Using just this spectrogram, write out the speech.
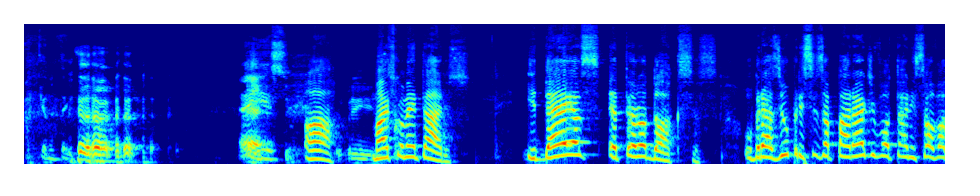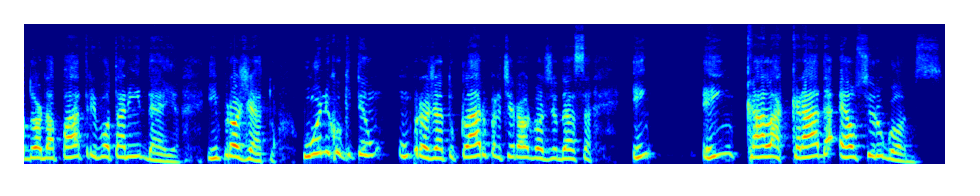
porque não tem É, é isso. Ó, mais comentários. Ideias heterodoxas. O Brasil precisa parar de votar em Salvador da Pátria e votar em ideia, em projeto. O único que tem um, um projeto claro para tirar o Brasil dessa en, encalacrada é o Ciro Gomes.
